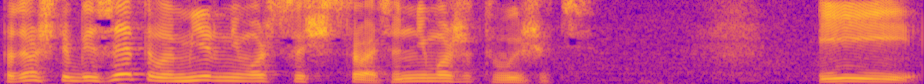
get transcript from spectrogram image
потому что без этого мир не может существовать, он не может выжить. И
